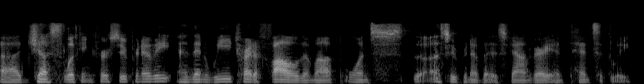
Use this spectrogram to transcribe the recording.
uh, just looking for supernovae, and then we try to follow them up once a supernova is found very intensively.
